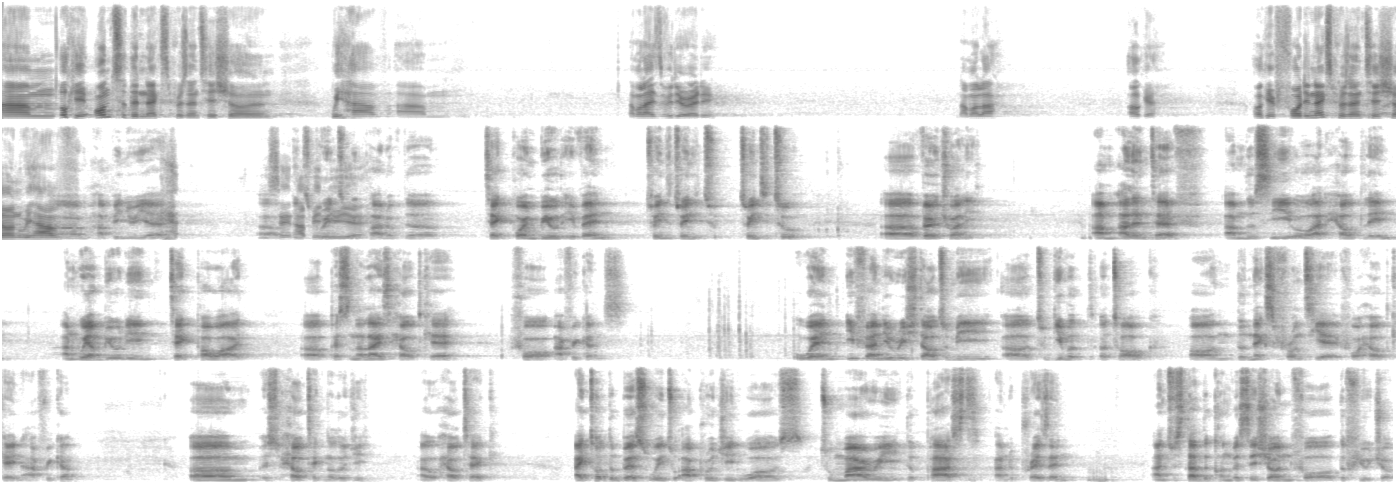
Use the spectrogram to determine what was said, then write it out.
Um, okay, on to the next presentation. We have, um, Namala, is the video ready? Namala? Okay. Okay, for the next presentation, we have... Um, Happy New Year. Uh, saying it's Happy great New to Year. be part of the Techpoint Build event 2022 uh, virtually. I'm Alain Nteff. I'm the CEO at Healthlane, and we are building tech-powered uh, personalized healthcare for Africans. When Ifani reached out to me uh, to give a, a talk on the next frontier for healthcare in Africa, um, it's health technology, or health tech. I thought the best way to approach it was to marry the past and the present and to start the conversation for the future.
